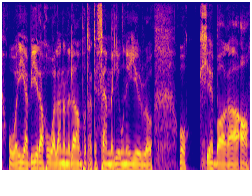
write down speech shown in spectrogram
och erbjuda Haaland en lön på 35 miljoner euro. Och bara ja,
